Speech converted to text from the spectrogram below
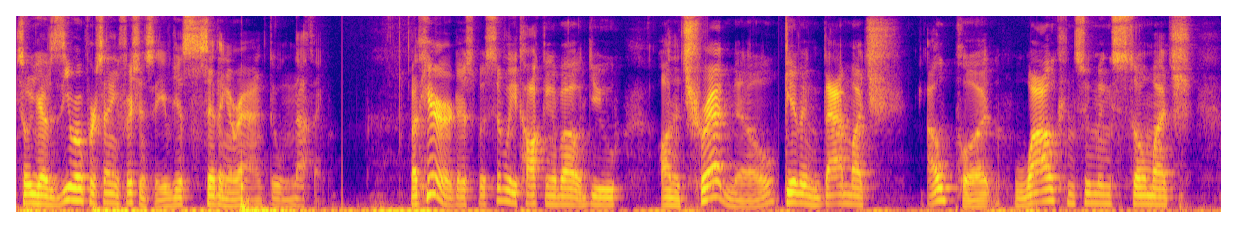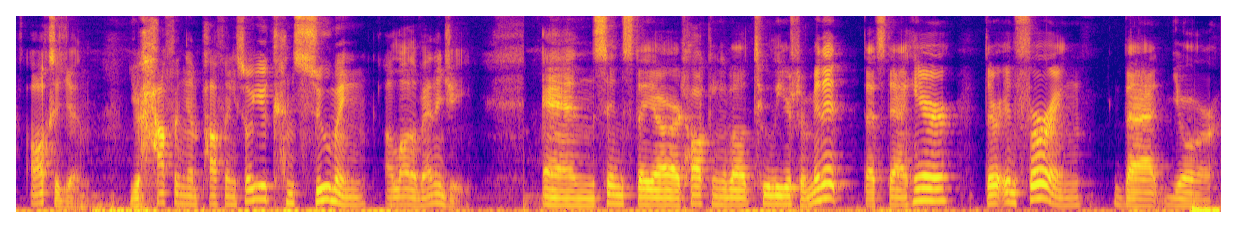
So you have 0% efficiency, you're just sitting around doing nothing. But here, they're specifically talking about you on a treadmill giving that much output while consuming so much oxygen. You're huffing and puffing, so you're consuming a lot of energy. And since they are talking about 2 liters per minute, that's down here, they're inferring that your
